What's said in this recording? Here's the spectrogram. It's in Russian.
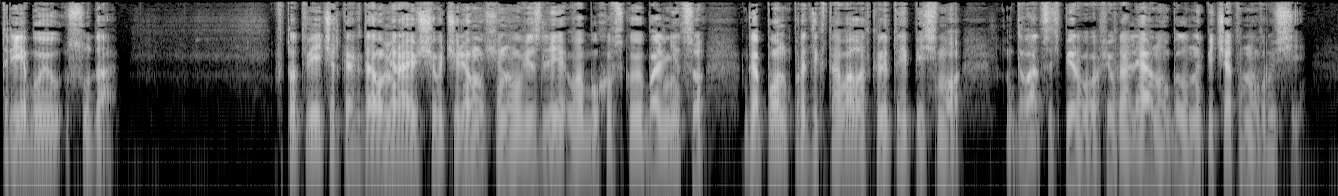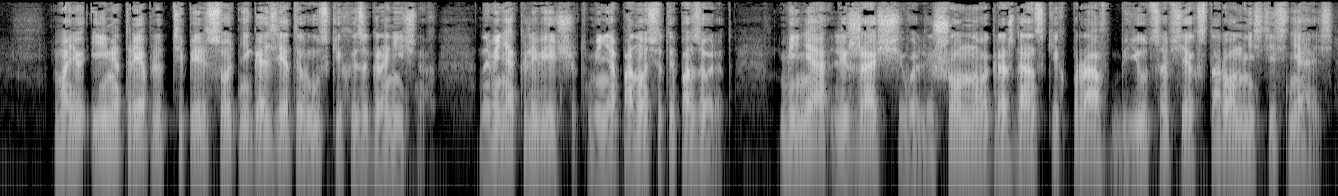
Требую суда. В тот вечер, когда умирающего Черемухина увезли в Обуховскую больницу, Гапон продиктовал открытое письмо. 21 февраля оно было напечатано в Руси. «Мое имя треплют теперь сотни газет и русских и заграничных. На меня клевещут, меня поносят и позорят. Меня, лежащего, лишенного гражданских прав, бьют со всех сторон, не стесняясь.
